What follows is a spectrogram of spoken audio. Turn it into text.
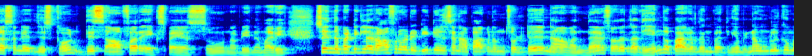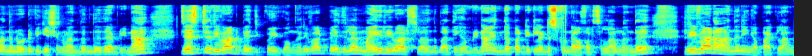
percentage discount this offer expires soon அப்படின்ற மாதிரி. ஸோ இந்த பர்டிகுலர் ஆஃபரோட டீட்டெயில்ஸை நான் பார்க்கணும்னு சொல்லிட்டு நான் வந்தேன். ஸோ தட் அது எங்கே பார்க்குறதுன்னு பார்த்தீங்க அப்படின்னா உங்களுக்கும் அந்த நோட்டிஃபிகேஷன் வந்திருந்தது அப்படின்னா ஜஸ்ட் ரிவார்ட் பேஜுக்கு போய்க்கோங்க. ரிவார்ட் பேஜில் மை ரிவார்ட்ஸில் வந்து பார்த்தீங்க அப்படின்னா இந்த பர்டிகுலர் டிஸ்கவுண்ட் ஆஃபர்ஸ் எல்லாம் வந்து ரிவார்டாக வந்து நீங்கள் பார்க்கலாம்.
